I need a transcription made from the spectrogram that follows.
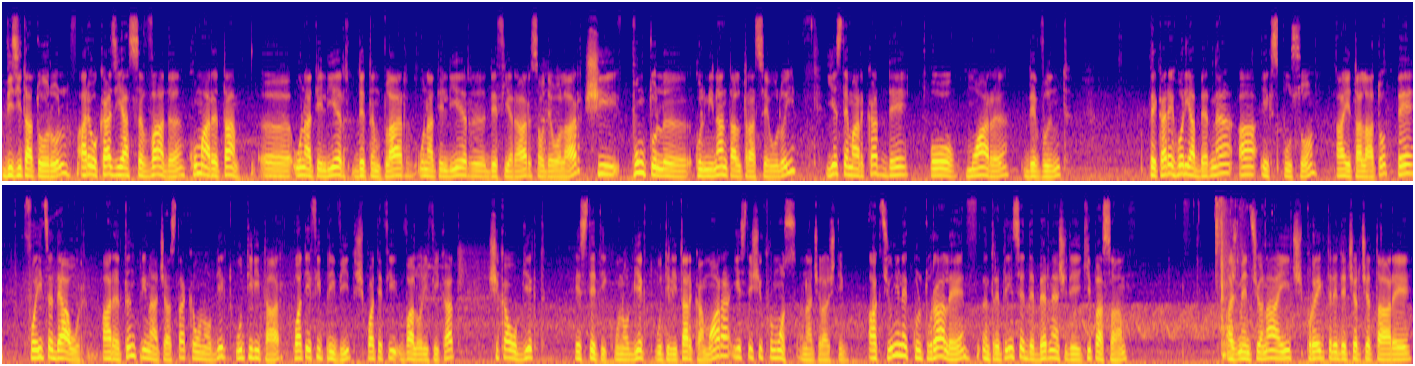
vizitatorul are ocazia să vadă cum arăta uh, un atelier de tâmplar, un atelier de fierar sau de olar și punctul uh, culminant al traseului este marcat de o moară de vânt pe care Horia Bernea a expus-o, a etalat-o pe foiță de aur, arătând prin aceasta că un obiect utilitar poate fi privit și poate fi valorificat și ca obiect estetic. Un obiect utilitar ca moara este și frumos în același timp. Acțiunile culturale întreprinse de Bernea și de echipa sa, aș menționa aici proiectele de cercetare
